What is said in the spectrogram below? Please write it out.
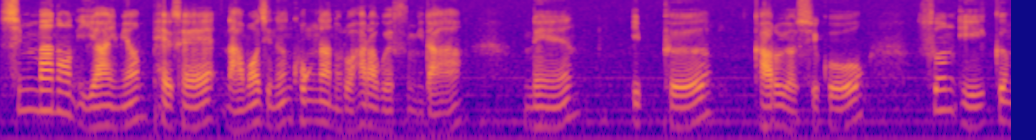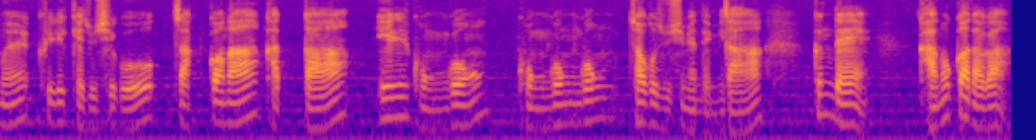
10만원 이하이면 폐쇄, 나머지는 공란으로 하라고 했습니다. 는 if 괄호 여시고 순이익금을 클릭해 주시고 작거나 같다 100 000 적어 주시면 됩니다. 근데 간혹 가다가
